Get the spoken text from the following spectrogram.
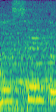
gonna say the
